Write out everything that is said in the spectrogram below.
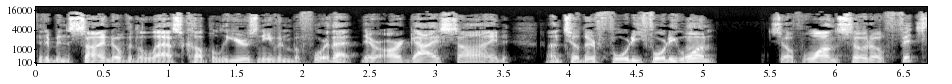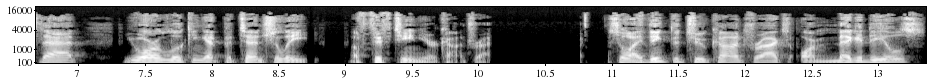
that have been signed over the last couple of years. And even before that, there are guys signed until they're 40, 41. So if Juan Soto fits that, you are looking at potentially a 15 year contract. So I think the two contracts are mega deals.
